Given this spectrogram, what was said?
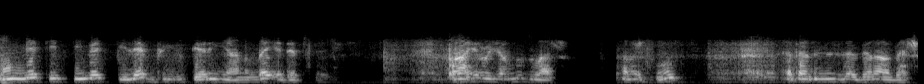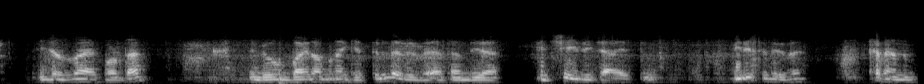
Himmet etmek bile büyüklerin yanında edepsiz. Tahir hocamız var. Tanırsınız. Efendimizle beraber Hicaz'da orada onun bayramına gittim de dedi efendiye hiç şey rica ettim. Birisi dedi efendim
